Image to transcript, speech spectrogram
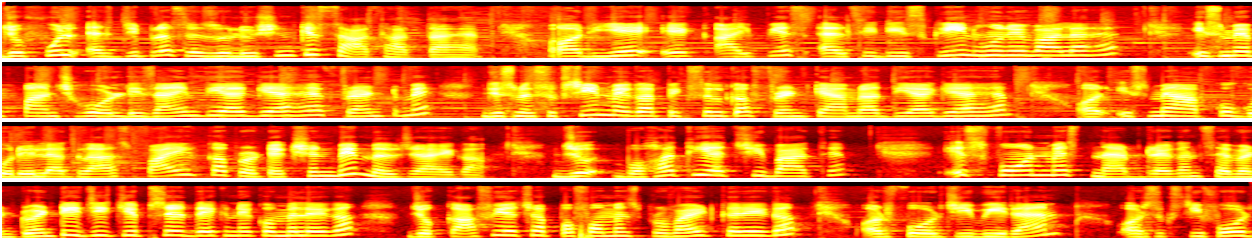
जो full H D plus resolution के साथ आता है। और ये एक आईपीएस एलसीडी स्क्रीन होने वाला है। इसमें पंच होल डिज़ाइन दिया गया है फ्रंट में जिसमें 16 मेगापिक्सल का फ्रंट कैमरा दिया गया है और इसमें आपको गोरेला ग्लास 5 का प्रोटेक्शन भी मिल जाएगा जो बहुत ही अच्छी बात है। इस फ़ोन में स्नैपड्रैगन 720 जी चिपसेट देखने को मिलेगा, जो काफ़ी अच्छा परफॉर्मेंस प्रोवाइड करेगा और फोर जी रैम और सिक्सटी फोर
